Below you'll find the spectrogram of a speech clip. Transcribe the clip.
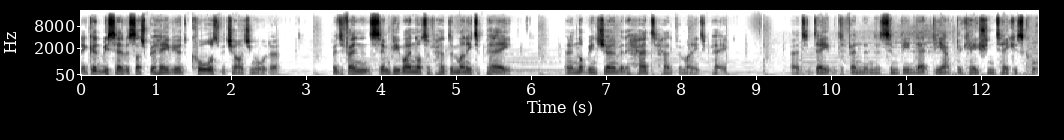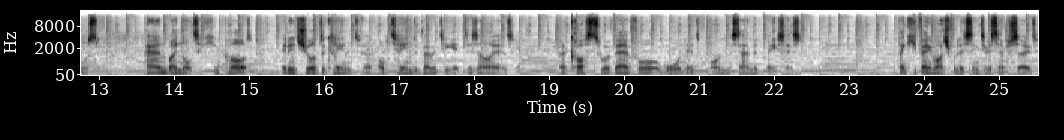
it couldn't be said that such behaviour had caused the charging order. The defendant simply might not have had the money to pay, and had not been shown that it had had the money to pay. Uh, to date, the defendant has simply let the application take its course, and by not taking part, it ensured the claimant obtained the remedy it desired. Uh, costs were therefore awarded on the standard basis. Thank you very much for listening to this episode.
